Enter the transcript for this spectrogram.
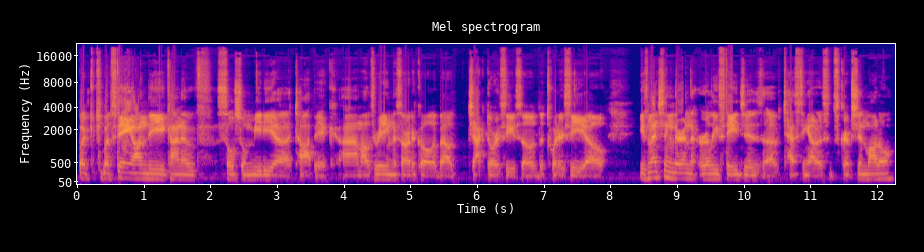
but but staying on the kind of social media topic, um, I was reading this article about Jack Dorsey, so the Twitter CEO. He's mentioning they're in the early stages of testing out a subscription model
